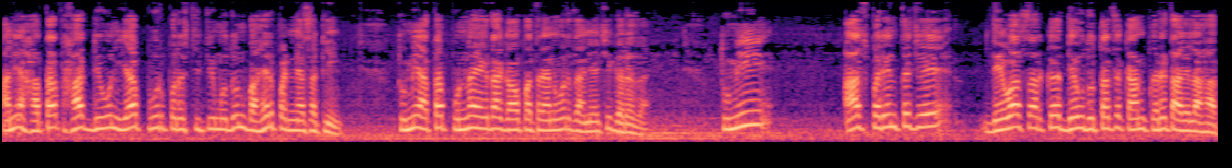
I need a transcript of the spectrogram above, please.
आणि हातात हात देऊन या पूर परिस्थितीमधून बाहेर पडण्यासाठी तुम्ही आता पुन्हा एकदा गावपातळ्यांवर जाण्याची गरज आहे. तुम्ही आजपर्यंत जे देवासारखं देवदूताचं काम करत आलेलं आहात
